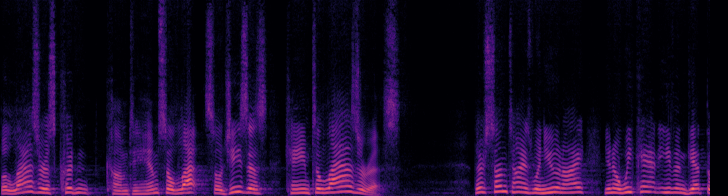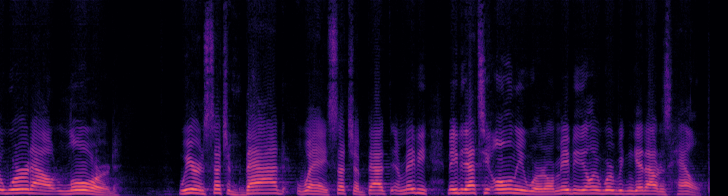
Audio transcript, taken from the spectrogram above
But Lazarus couldn't come to him, so, La- so Jesus came to Lazarus. There's sometimes when you and I, you know, we can't even get the word out, Lord. We are in such a bad way, such a bad, or maybe, maybe that's the only word, or maybe the only word we can get out is help.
